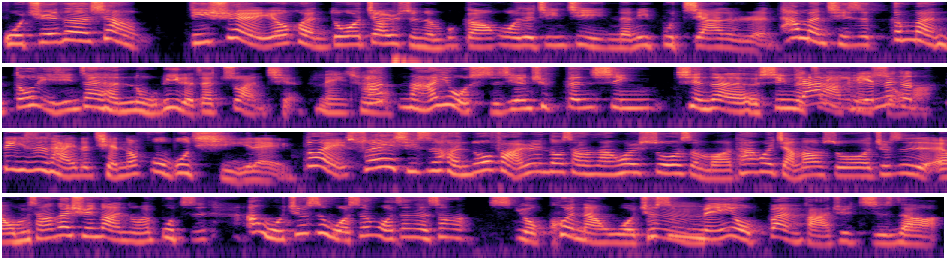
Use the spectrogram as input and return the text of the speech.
我觉得像的确有很多教育水准不高或者是经济能力不佳的人，他们其实根本都已经在很努力的在赚钱。没错，他哪有时间去更新现在的新的家里连那个第四台的钱都付不起嘞。对，所以其实很多法院都常常会说什么，他会讲到说，就是哎，我们常常在宣导，你怎么会不知啊？我就是我生活真的上有困难，我就是没有办法去知道。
